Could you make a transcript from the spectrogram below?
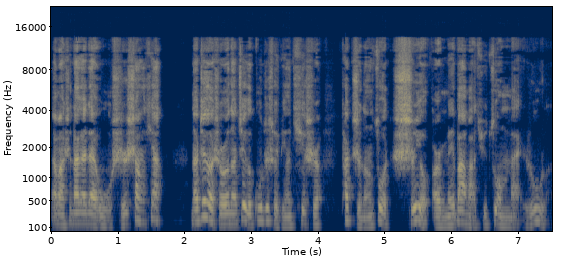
爱马仕大概在五十上下。那这个时候呢，这个估值水平其实它只能做持有，而没办法去做买入了。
